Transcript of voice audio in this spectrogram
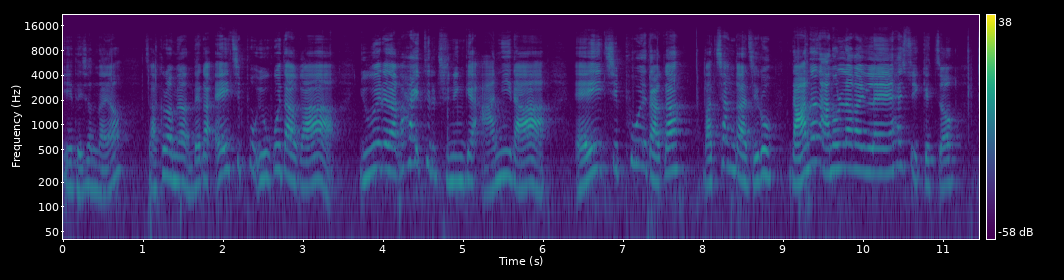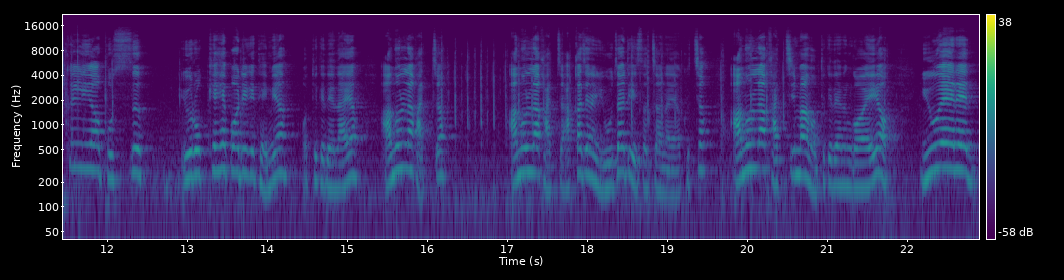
이해되셨나요? 자, 그러면 내가 H4 요거다가 UL에다가 하이트를 주는 게 아니라 H4에다가 마찬가지로 나는 안 올라갈래 할 수 있겠죠. 클리어 보스 요렇게 해버리게 되면 어떻게 되나요? 안 올라갔죠? 안 올라갔죠. 아까 전에 요 자리에 있었잖아요. 그쵸? 안 올라갔지만 어떻게 되는 거예요? UL의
